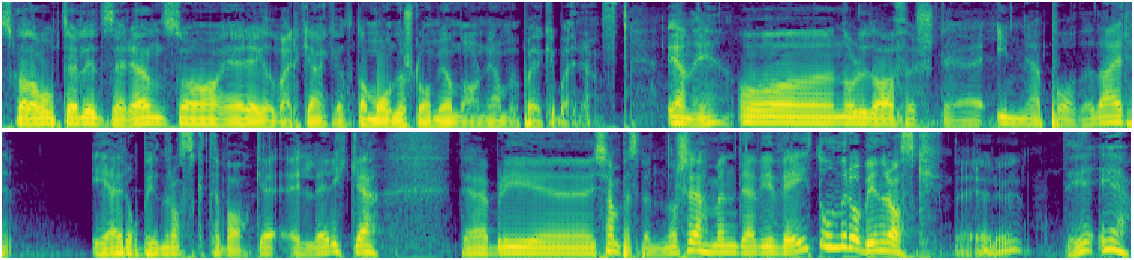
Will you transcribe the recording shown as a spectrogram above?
Skal de opp til Eliteserien, så er regelverket enkelt. Da må du slå Mjøndalen hjemme på Ekeberg. Enig. Og når du da først er inne på det der, er Robin Rask tilbake eller ikke? Det blir kjempespennende å se. Men det vi vet om Robin Rask, det er, det er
